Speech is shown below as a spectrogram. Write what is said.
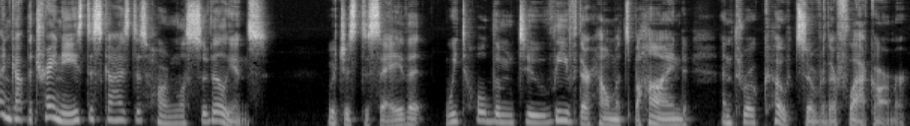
and got the trainees disguised as harmless civilians, which is to say that we told them to leave their helmets behind and throw coats over their flak armor.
